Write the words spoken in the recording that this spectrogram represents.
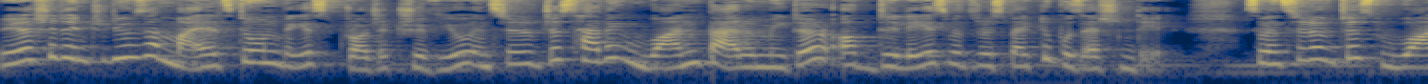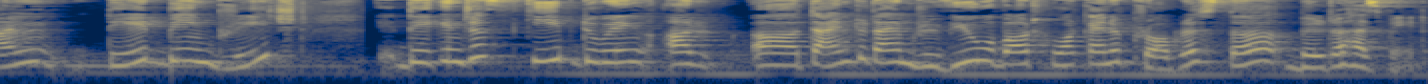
RERA should introduce a milestone based project review instead of just having one parameter of delays with respect to possession date. So instead of just one date being breached, they can just keep doing a time to time review about what kind of progress the builder has made.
